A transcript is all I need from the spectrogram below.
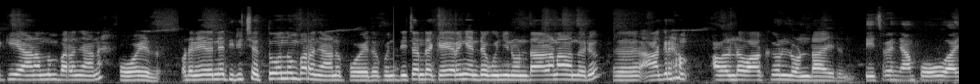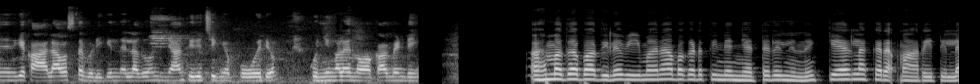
ാണെന്നും പറഞ്ഞാണ് പോയത്. ഉടനെ തന്നെ തിരിച്ചെത്തുമെന്നും പറഞ്ഞാണ് പോയത്. കുഞ്ഞ് ടീച്ചറിന്റെ കെയറിങ് എന്റെ കുഞ്ഞിനുണ്ടാകണമെന്നൊരു ആഗ്രഹം അവളുടെ വാക്കുകളിലുണ്ടായിരുന്നു. ടീച്ചറെ ഞാൻ പോവുക. എനിക്ക് കാലാവസ്ഥ പിടിക്കുന്നില്ല. അതുകൊണ്ട് ഞാൻ തിരിച്ചിങ്ങ് പോരും. കുഞ്ഞുങ്ങളെ നോക്കാൻ വേണ്ടി അഹമ്മദാബാദിലെ വിമാനാപകടത്തിന്റെ ഞെട്ടലിൽ നിന്ന് കേരളക്കര മാറിയിട്ടില്ല.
